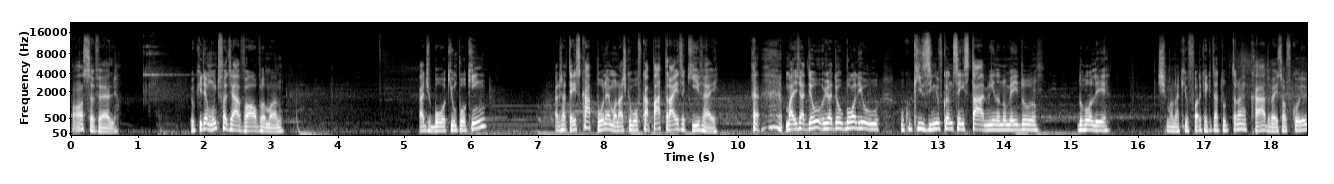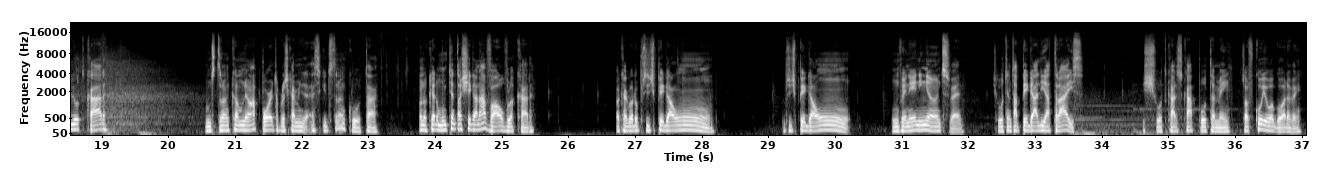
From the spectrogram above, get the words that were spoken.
Nossa, velho. Eu queria muito fazer a válvula, mano. Ficar de boa aqui um pouquinho. O cara já até escapou, né, mano? Acho que eu vou ficar pra trás aqui, velho. Mas já deu, já deu bom ali o, o cookiezinho ficando sem estamina no meio do, do rolê. Ixi, mano, aqui fora que aqui tá tudo trancado, velho. Só ficou eu e outro cara. Não destrancamos nenhuma porta praticamente. Essa aqui destrancou, tá. Mano, eu quero muito tentar chegar na válvula, cara. Só que agora eu preciso de pegar um... Eu preciso de pegar um... Um veneninho antes, velho. Acho que eu vou tentar pegar ali atrás. Ixi, o outro cara escapou também. Só ficou eu agora, velho.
